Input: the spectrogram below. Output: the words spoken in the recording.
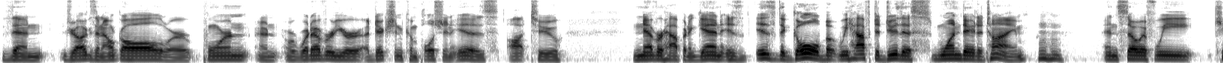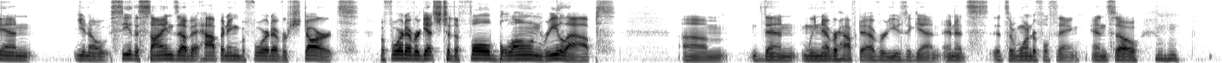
then drugs and alcohol or porn and or whatever your addiction compulsion is ought to never happen again is is the goal but we have to do this one day at a time mm-hmm. and so if we can you know see the signs of it happening before it ever starts before it ever gets to the full blown relapse um, then we never have to ever use again and it's it's a wonderful thing and so mm-hmm.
